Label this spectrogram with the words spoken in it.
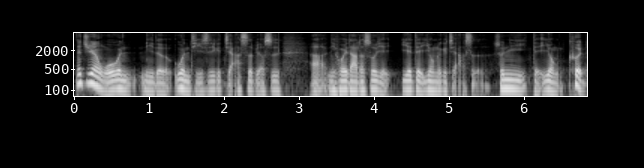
那既然我问你的问题是一个假设，表示啊、你回答的时候也也得用那个假设，所以你得用 could。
